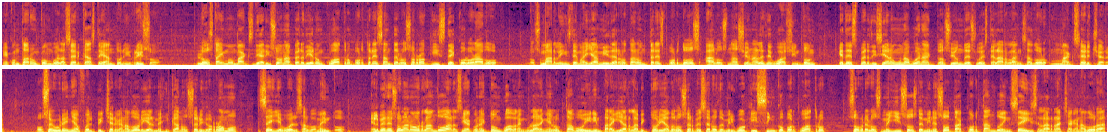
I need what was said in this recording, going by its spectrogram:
que contaron con vuelas cercas de Anthony Rizzo. Los Diamondbacks de Arizona perdieron 4 por 3 ante los Rockies de Colorado. Los Marlins de Miami derrotaron 3 por 2 a los Nacionales de Washington, que desperdiciaron una buena actuación de su estelar lanzador Max Scherzer. José Ureña fue el pitcher ganador y el mexicano Sergio Romo se llevó el salvamento. El venezolano Orlando Arcia conectó un cuadrangular en el octavo inning para guiar la victoria de los cerveceros de Milwaukee 5 por 4 sobre los mellizos de Minnesota, cortando en 6 la racha ganadora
